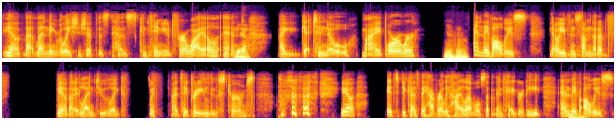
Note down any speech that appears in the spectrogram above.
you know that lending relationship is, has continued for a while, and yeah. I get to know my borrower, hmm and they've always, you know, even some that I've, you know, that I lend to, like with I'd say pretty loose terms, you know, it's because they have really high levels of integrity, and they've Mhm. always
